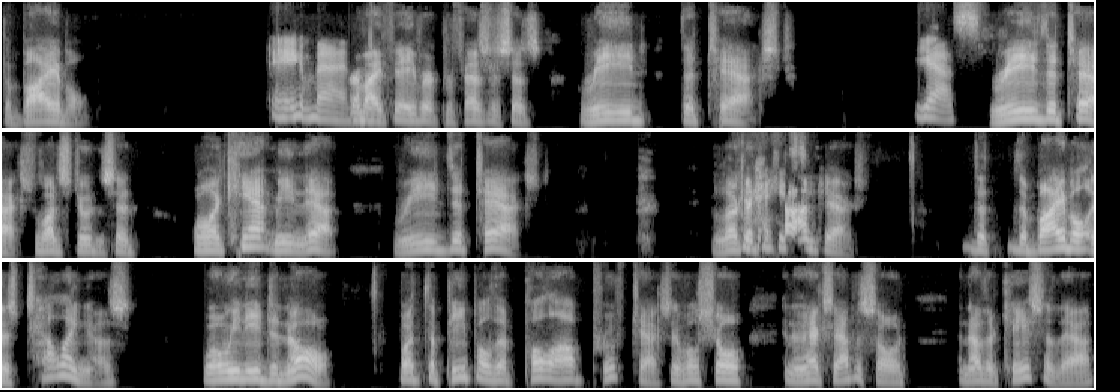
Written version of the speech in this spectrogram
the Bible. Amen. Of my favorite professor says, read the text. Yes. Read the text. One student said, Well, I can't mean that. Read the text. Look at the context. The, the Bible is telling us what we need to know. But the people that pull out proof text, and we'll show in the next episode another case of that,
